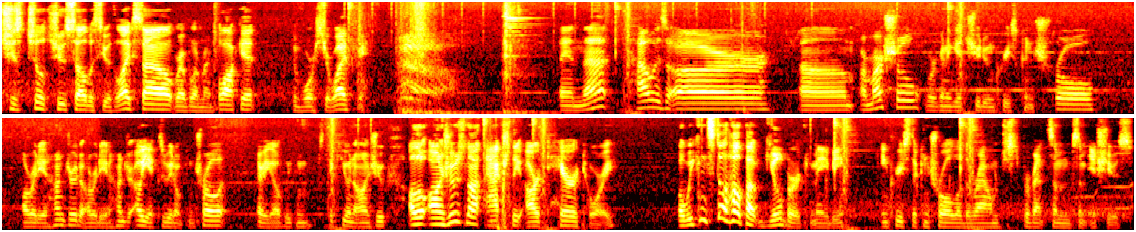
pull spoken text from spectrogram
She's still choose celibacy with lifestyle. Reveler might block it. Divorce your wife. And that. How is our um, our marshal? We're gonna get you to increase control. Already 100. Already 100. Oh yeah, because we don't control it. There you go. We can stick you in Anjou. Although Anjou's not actually our territory, but we can still help out Gilbert maybe increase the control of the realm just to prevent some some issues.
